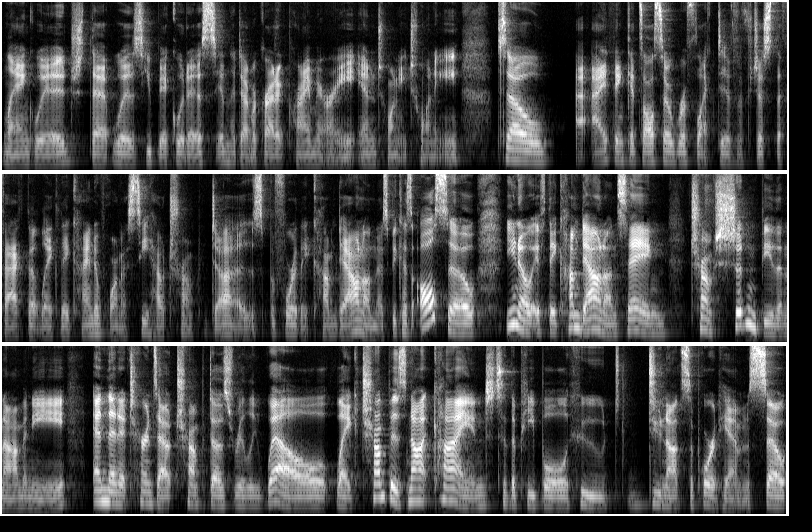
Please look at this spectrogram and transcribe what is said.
language that was ubiquitous in the Democratic primary in 2020. So I think it's also reflective of just the fact that like they kind of want to see how Trump does before they come down on this. Because also, you know, if they come down on saying Trump shouldn't be the nominee, and then it turns out Trump does really well, like Trump is not kind to the people who do not support him. So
